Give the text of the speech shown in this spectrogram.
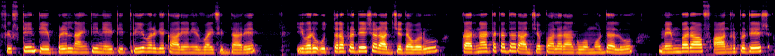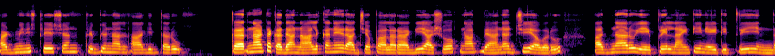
ಫಿಫ್ಟೀನ್ತ್ ಏಪ್ರಿಲ್ ನೈನ್ಟೀನ್ ಏಯ್ಟಿ ತ್ರೀವರೆಗೆ ಕಾರ್ಯನಿರ್ವಹಿಸಿದ್ದಾರೆ. ಇವರು ಉತ್ತರ ಪ್ರದೇಶ ರಾಜ್ಯದವರು, ಕರ್ನಾಟಕದ ರಾಜ್ಯಪಾಲರಾಗುವ ಮೊದಲು member of Andhra Pradesh administration tribunal ಆಗಿದ್ದರು. ಕರ್ನಾಟಕದ ನಾಲ್ಕನೇ ರಾಜ್ಯಪಾಲರಾಗಿ ಅಶೋಕ್ನಾಥ್ ಬ್ಯಾನರ್ಜಿ ಅವರು ಹದಿನಾರು ಏಪ್ರಿಲ್ ನೈನ್ಟೀನ್ ಏಯ್ಟಿ ತ್ರೀಯಿಂದ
